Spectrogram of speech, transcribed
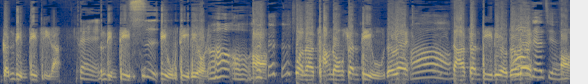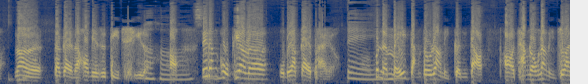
梗顶第几了？对梗，顶第四第五、第六了。哦啊哦，不过呢 长隆算第五，对不对？哦，打算第六，对不对？哦了解哦，那大概呢后面是第七了好，这张股票呢我们要盖牌哦，对，不能每一档都让你跟到。哦，长隆让你赚，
